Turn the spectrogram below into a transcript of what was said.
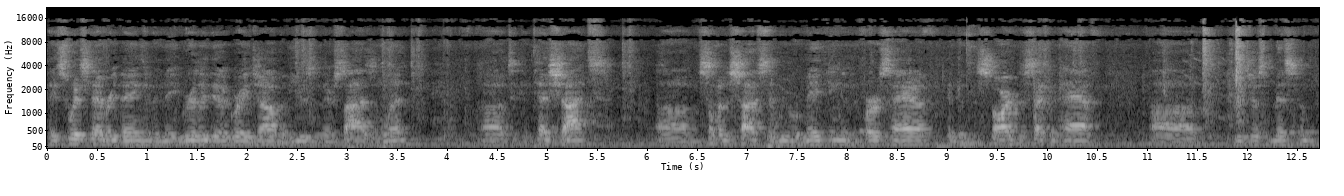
They switched everything, and then they really did a great job of using their size and length uh, to contest shots. Um, some of the shots that we were making in the first half and at the start of the second half, uh, we just missed them.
